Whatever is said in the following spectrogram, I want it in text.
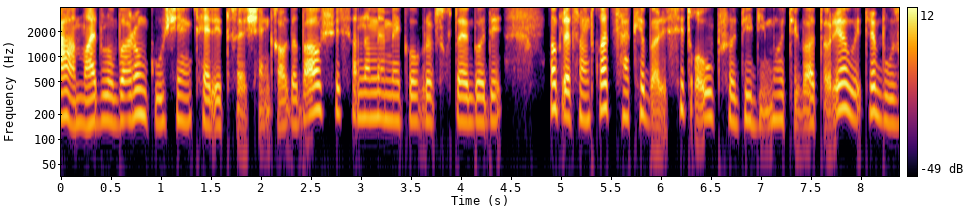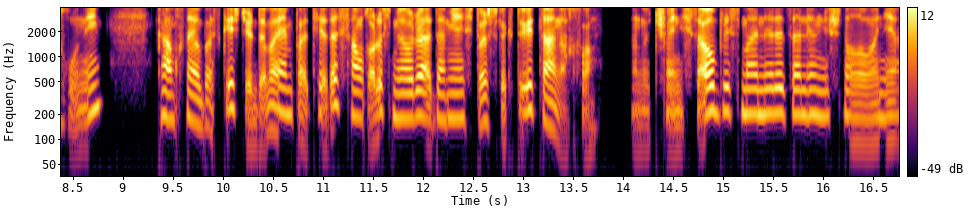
ა მადლობა რომ გუშინ მთელი დღე შენ ყავდა ბავშვი, სანამ მე მეგობრებს ხვდებოდი. მოკლედ რომ თქვა, საქებარი სიტყვა უფრო დიდი мотиваტორია ვიდრე ბუზღუნი. გამხნევებას კი სჭირდება ემპათია და სამყაროს მეორე ადამიანის პერსპექტივით დანახვა. ანუ ჩვენი საუბრის მანერა ძალიან მნიშვნელოვანია.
